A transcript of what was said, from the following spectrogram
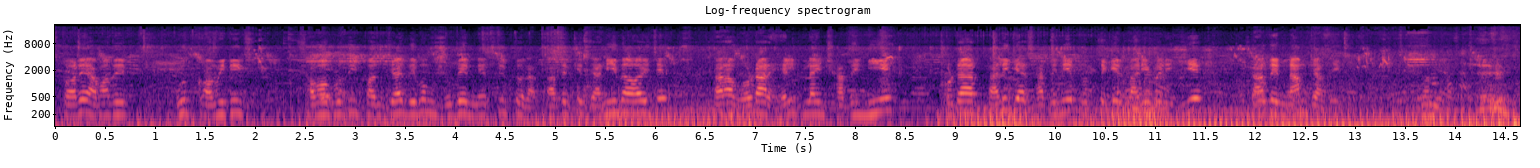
স্তরে আমাদের বুথ কমিটির সভাপতি পঞ্চায়েত এবং বুথের নেতৃত্বরা তাদেরকে জানিয়ে দেওয়া হয়েছে তারা ভোটার হেল্পলাইন সাথে নিয়ে ভোটার তালিকার সাথে নিয়ে প্রত্যেকের বাড়ি বাড়ি গিয়ে তাদের নাম যাচাই করবে ধন্যবাদ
